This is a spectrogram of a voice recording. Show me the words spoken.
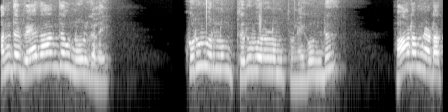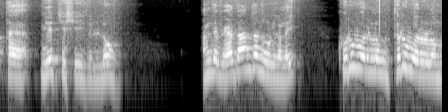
அந்த வேதாந்த நூல்களை குருவருளும் திருவருளும் துணை கொண்டு பாடம் நடத்த முயற்சி செய்துள்ளோம். அந்த வேதாந்த நூல்களை குருவருளும் திருவருளும்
